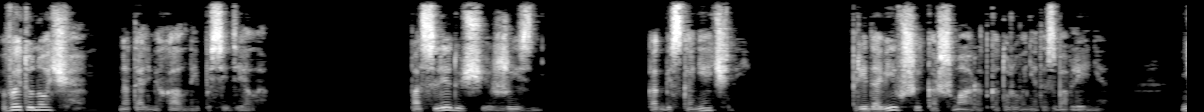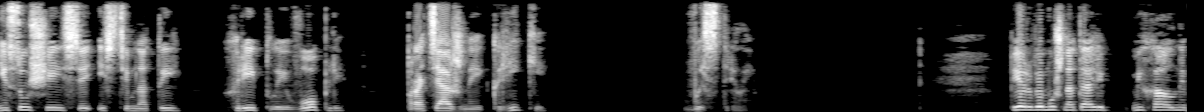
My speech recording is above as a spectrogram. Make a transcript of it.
В эту ночь Наталья Михайловна и посидела. Последующая жизнь, как бесконечный, придавивший кошмар, от которого нет избавления, несущиеся из темноты хриплые вопли, протяжные крики, выстрелы. Первый муж Натальи Михайловны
